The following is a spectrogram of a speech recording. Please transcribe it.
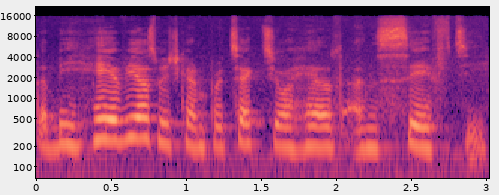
the behaviors which can protect your health and safety.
